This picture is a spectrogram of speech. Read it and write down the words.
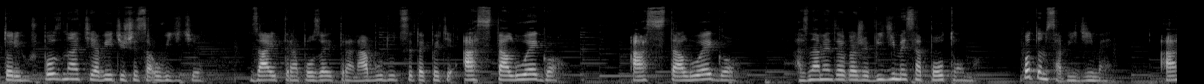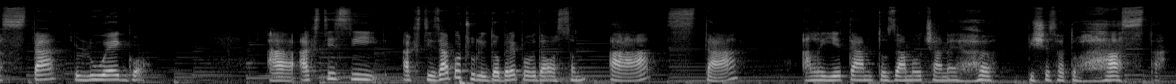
ktorých už poznáte a viete, že sa uvidíte zajtra, pozajtra, na budúce, tak poviete hasta luego. Hasta luego. A znamená to, že vidíme sa potom. Potom sa vidíme. Hasta luego. A ak ste si, ak ste započuli dobre, povedala som a, sta, ale je tam to zamlčané h. Píše sa to hasta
